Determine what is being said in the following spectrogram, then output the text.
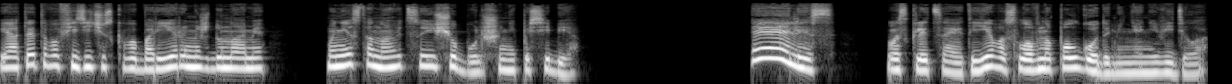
и от этого физического барьера между нами мне становится еще больше не по себе. «Элис!» — восклицает Ева, словно полгода меня не видела.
